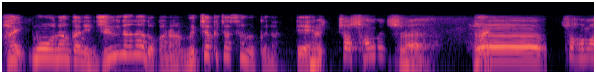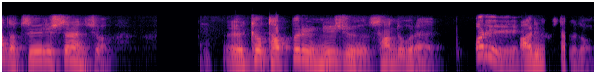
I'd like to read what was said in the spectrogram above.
はい、もうなんかね、17度かな、むちゃくちゃ寒くなって、めっちゃ寒いですね。へはいえ、大阪まだ梅雨入りしてないんですよ。えー今日たっぷり23度ぐらいありましたけど。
